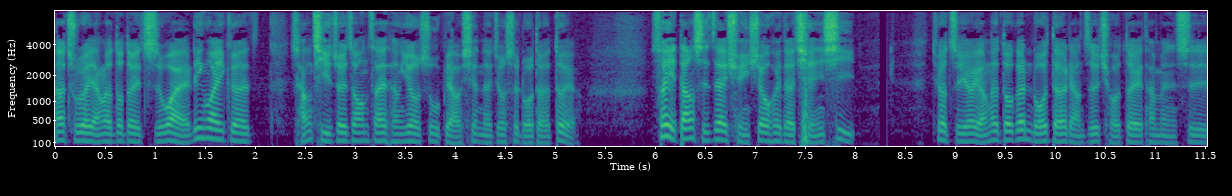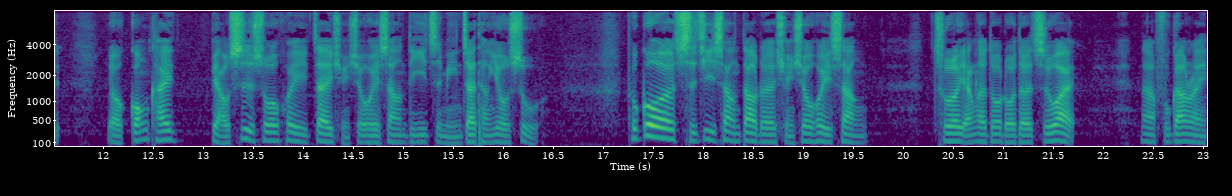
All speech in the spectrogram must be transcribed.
那除了养乐多队之外，另外一个长期追踪斋藤佑树表现的就是罗德队所以当时在选秀会的前夕，就只有养乐多跟罗德两支球队，他们是有公开表示说会在选秀会上第一指名斋藤佑树。不过实际上到了选秀会上，除了养乐多、罗德之外，那福冈软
